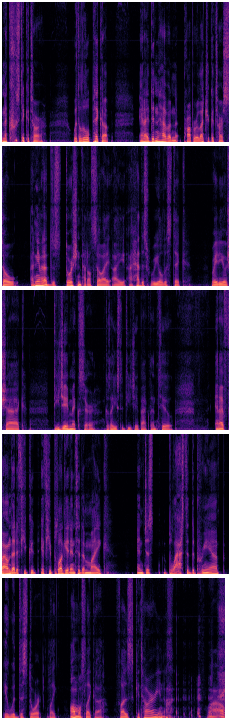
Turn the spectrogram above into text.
an acoustic guitar with a little pickup, and I didn't have a proper electric guitar, so I didn't even have a distortion pedal. So I I, I had this realistic Radio Shack DJ mixer because I used to DJ back then too and I found that if you could if you plug it into the mic and just blasted the preamp, it would distort like almost like a fuzz guitar, you know. Wow.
